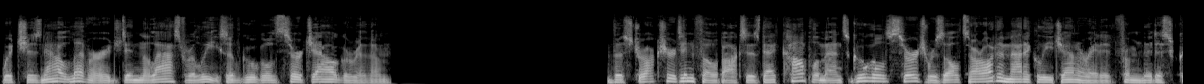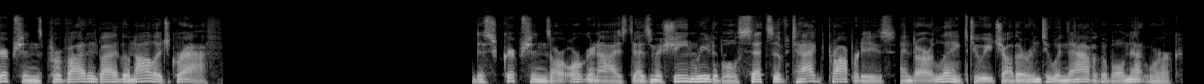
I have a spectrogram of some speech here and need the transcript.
which is now leveraged in the last release of Google's search algorithm. The structured info boxes that complements Google's search results are automatically generated from the descriptions provided by the knowledge graph. Descriptions are organized as machine-readable sets of tagged properties and are linked to each other into a navigable network.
